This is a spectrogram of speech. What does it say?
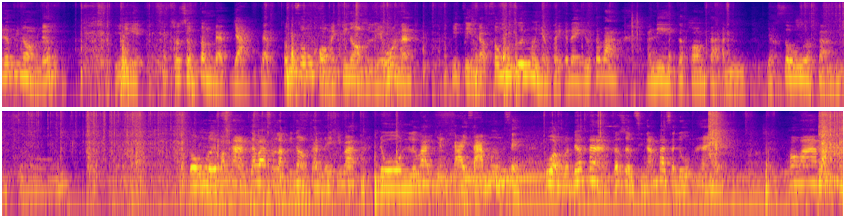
เด้อพี่น้องเด้อนี่นี่เขาเสริมต้องแบบอยากแบบต้องส่งของให้พี่น้องเร็วนะที่จริงกับส่งมืออื่นมือยังไปก็ได้ยุแต่ว่า อันนี้เจ้าของกับอันอยากส่งแบบสั่งสองส่งเลยว่าค่ะแต่ว่าสำหรับพี่น้องท่านใดที่ว่าโดนหรือว่าอย่างกายตามมือเสร็จทวงรถเด้อค่ะเราเสริมสีน้ำพัสดุให้เพราะว่าบางที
